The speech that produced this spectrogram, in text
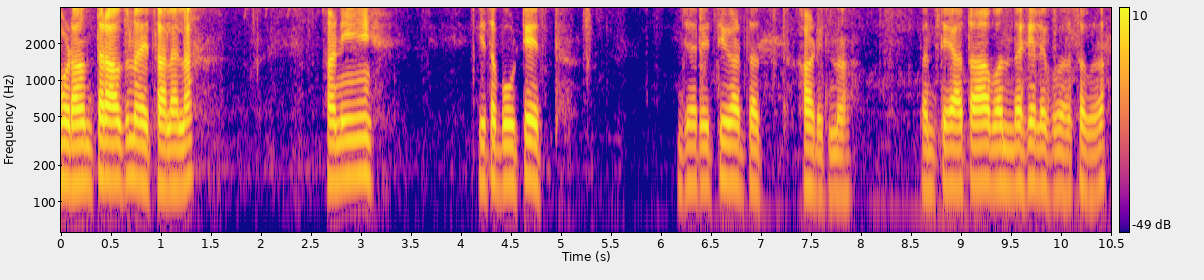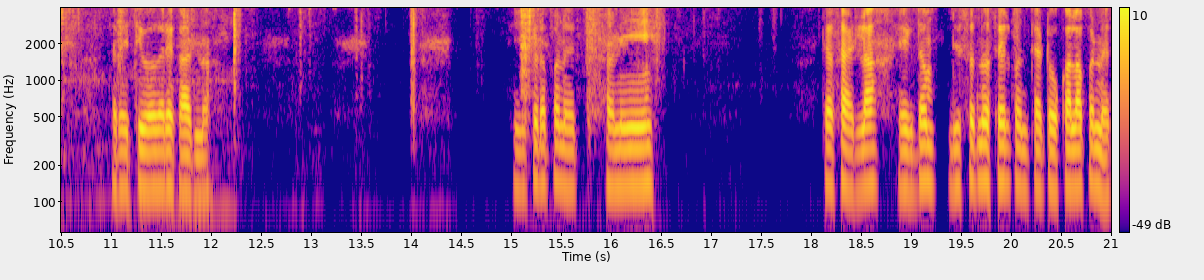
थोडा अंतर अजून आहे चालायला. आणि इथं बोटे आहेत. ज्या रेती काढतात खाडीतनं. पण ते आता बंद केलं प- सगळं. रेती वगैरे काढणं. इकडं पण आहेत. आणि त्या साईडला एकदम दिसत नसेल पण त्या टोकाला पण आहेत.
